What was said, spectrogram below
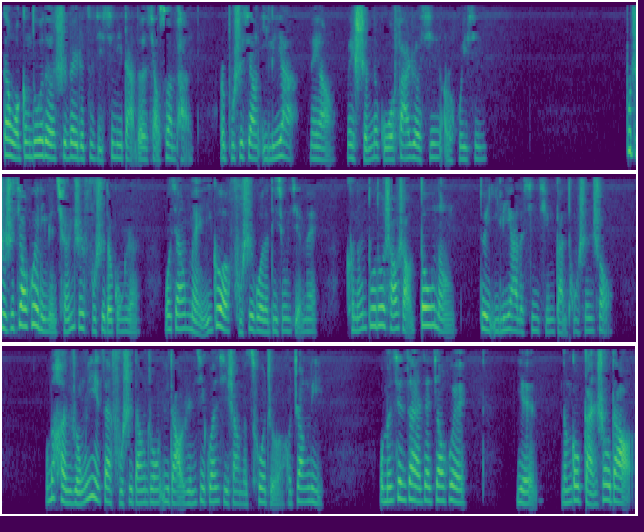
但我更多的是为着自己心里打的小算盘，而不是像以利亚那样为神的国发热心而灰心。不只是教会里面全职服侍的工人，我想每一个服侍过的弟兄姐妹，可能多多少少都能对以利亚的心情感同身受。我们很容易在服侍当中遇到人际关系上的挫折和张力。我们现在在教会也能够感受到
